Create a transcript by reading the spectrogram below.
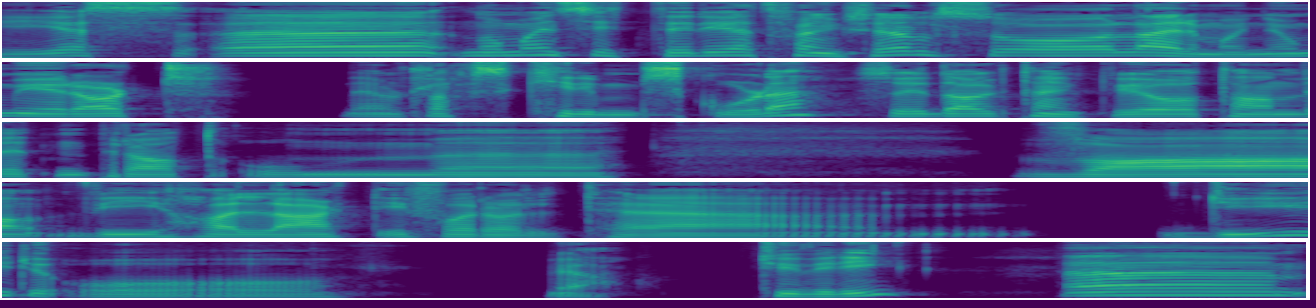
Yes, eh, Når man sitter i et fengsel, så lærer man jo mye rart. Det er en slags krimskole, så i dag tenkte vi å ta en liten prat om eh, hva vi har lært i forhold til dyr og ja, tyveri. Eh,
